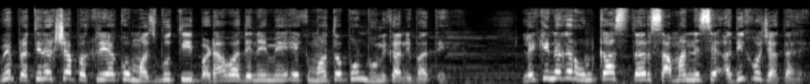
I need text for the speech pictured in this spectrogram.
वे प्रतिरक्षा प्रक्रिया को मजबूती बढ़ावा देने में एक महत्वपूर्ण भूमिका निभाते हैं। लेकिन अगर उनका स्तर सामान्य से अधिक हो जाता है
